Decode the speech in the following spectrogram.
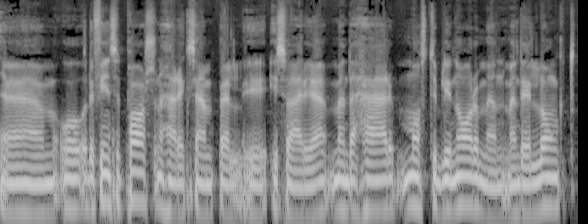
Ehm, och det finns ett par sådana här exempel i, i Sverige men det här måste bli normen men det är långt,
